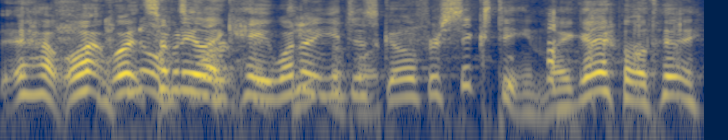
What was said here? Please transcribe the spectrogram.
Yeah, what, what, No somebody like, hey, why don't 15 you just go for 16? Like, yeah, well, they-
